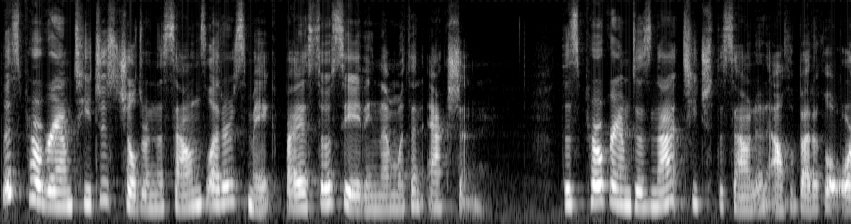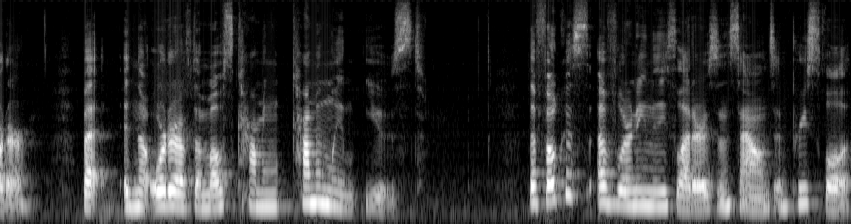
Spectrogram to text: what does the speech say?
This program teaches children the sounds letters make by associating them with an action. This program does not teach the sound in alphabetical order, but in the order of the most common, commonly used. The focus of learning these letters and sounds in preschool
